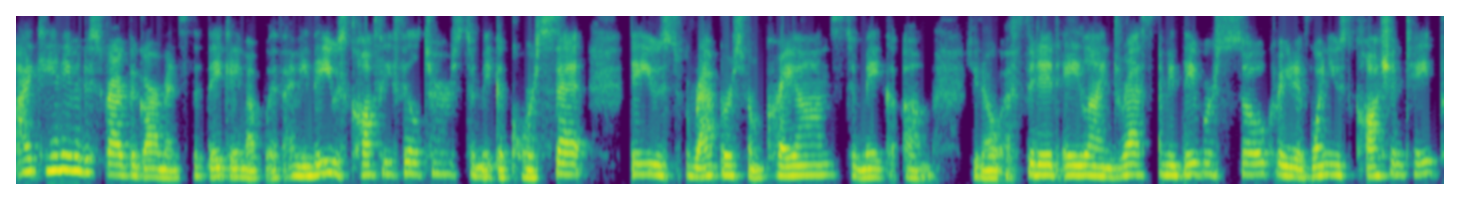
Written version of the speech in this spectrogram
I can't even describe the garments that they came up with. I mean, they used coffee filters to make a corset. They used wrappers from crayons to make, um, you know, a fitted A-line dress. I mean, they were so creative. One used caution tape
